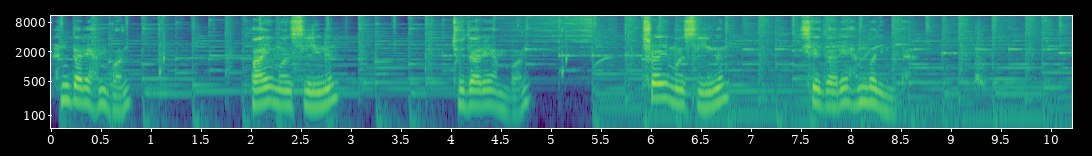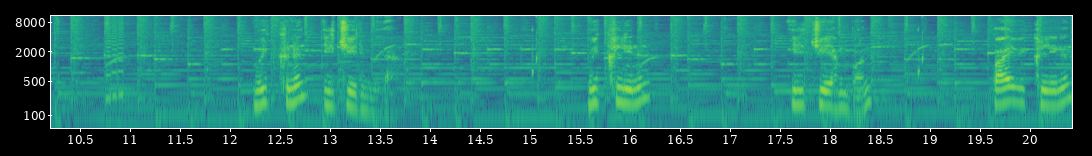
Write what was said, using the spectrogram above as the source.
한 달에 한 번, bimonthly는 두 달에 한 번, trimonthly는 세 달에 한 번입니다. week는 일주일입니다. weekly는 일주일에 한 번, biweekly는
